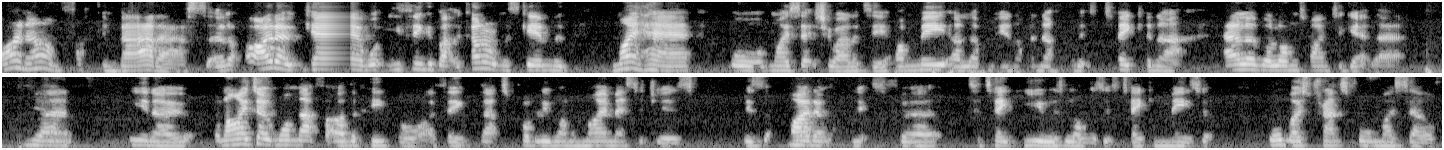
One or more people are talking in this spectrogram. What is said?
I know I'm fucking badass. And I don't care what you think about the color of my skin, the, my hair, or my sexuality. I'm me, I love me enough, but it's taken a hell of a long time to get there. Yeah you know, and I don't want that for other people. I think that's probably one of my messages is yeah. I don't want it for to take you as long as it's taken me to almost transform myself,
